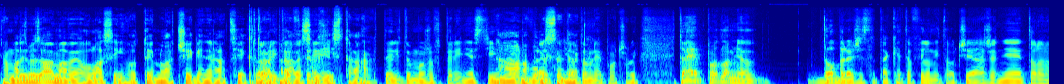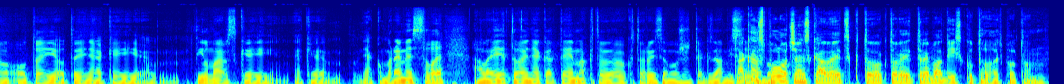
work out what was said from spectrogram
A mali sme zaujímavé ohlasy od tej mladšej generácie, ktorá to práve sa vtedy- chystá. A ktorí to možno vtedy nestihli, Áno, alebo vôbec o tom nepočuli. To je podľa mňa dobre, že sa takéto filmy točia, že nie je to len o, tej, o tej nejakej filmárskej nejaké, nejakom remesle, ale je to aj nejaká téma, kto, o ktorej sa môže tak zamyslieť. Taká lebo- spoločenská vec, kto, o ktorej treba diskutovať potom.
